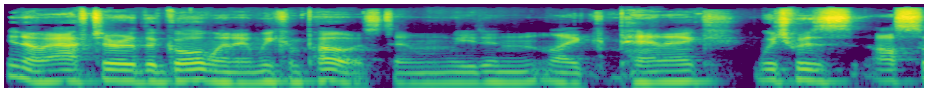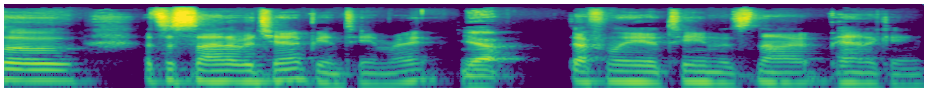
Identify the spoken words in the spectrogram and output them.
you know, after the goal went in, we composed and we didn't like panic, which was also that's a sign of a champion team, right? yeah. Definitely a team that's not panicking.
